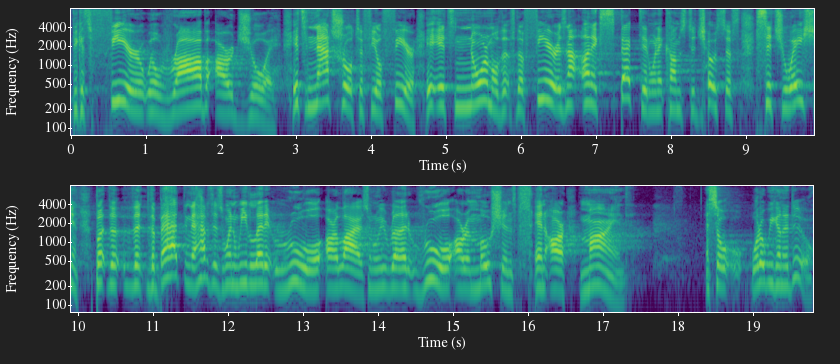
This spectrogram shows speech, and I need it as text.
Because fear will rob our joy. It's natural to feel fear, it's normal. The, the fear is not unexpected when it comes to Joseph's situation. But the, the, the bad thing that happens is when we let it rule our lives, when we let it rule our emotions and our mind. And so, what are we going to do?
